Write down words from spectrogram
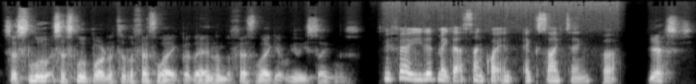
It's a slow, it's a slow burner to the fifth leg, but then on the fifth leg, it really sings. To be fair, you did make that sound quite exciting, but Yes,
